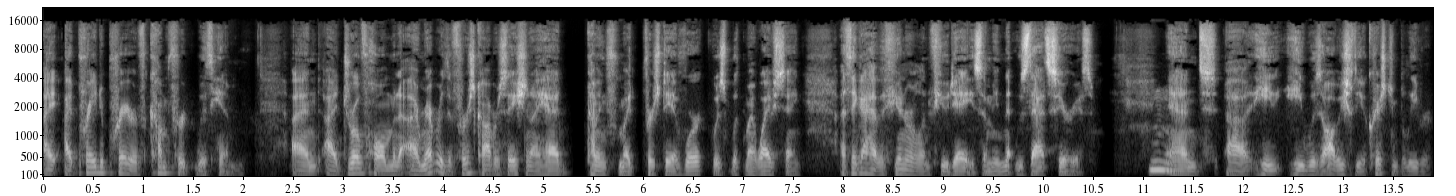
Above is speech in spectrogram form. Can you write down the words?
I, I prayed a prayer of comfort with him and I drove home and I remember the first conversation I had coming from my first day of work was with my wife saying, I think I have a funeral in a few days. I mean, that was that serious. Mm. And uh, he he was obviously a Christian believer.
